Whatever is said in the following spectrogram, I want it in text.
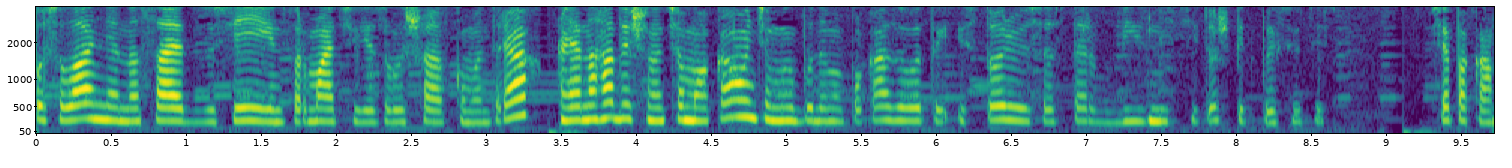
Посилання на сайт з усією інформацією я залишаю в коментарях. А я нагадую, що на цьому аккаунті ми будемо показувати історію сестер в бізнесі, тож підписуйтесь. Все, пока.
